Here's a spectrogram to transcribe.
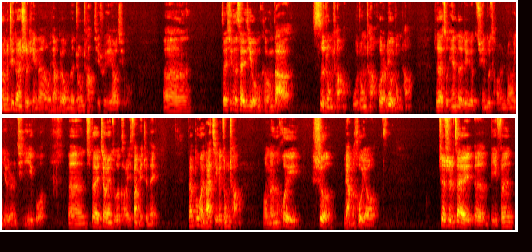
那么这段视频呢，我想对我们的中场提出一些要求。呃，在新的赛季，我们可能打四中场、五中场或者六中场，这在昨天的这个群组讨论中，也有人提议过。嗯、这在教练组的考虑范围之内。但不管打几个中场，我们会设两个后腰，这是在呃比分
